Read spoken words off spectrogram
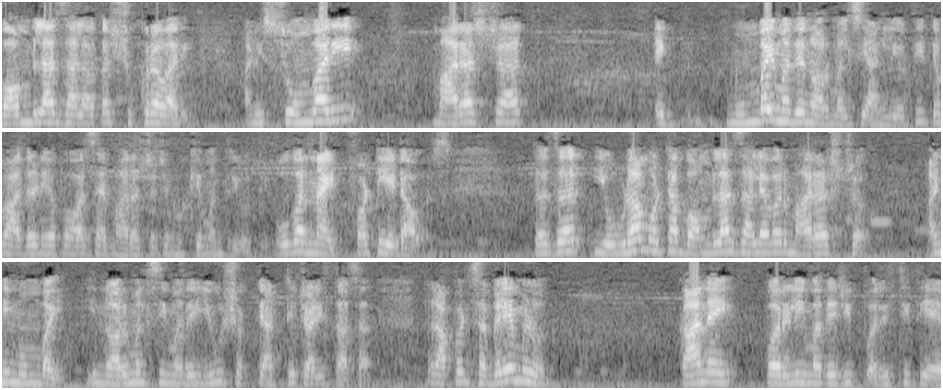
मध्ये झाला होता शुक्रवारी. आणि सोमवारी महाराष्ट्रात एक मुंबईमध्ये नॉर्मल्सी आणली होती तेव्हा आदरणीय पवार साहेब महाराष्ट्राचे मुख्यमंत्री होते. ओव्हरनाईट फॉर्टी एट आवर्स तर जर एवढा मोठा बॉम्ब्लास्ट झाल्यावर महाराष्ट्र आणि मुंबई ही नॉर्मल्सीमध्ये येऊ शकते अठ्ठेचाळीस तासात. तर आपण सगळे मिळून का नाही परळीमध्ये जी परिस्थिती आहे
